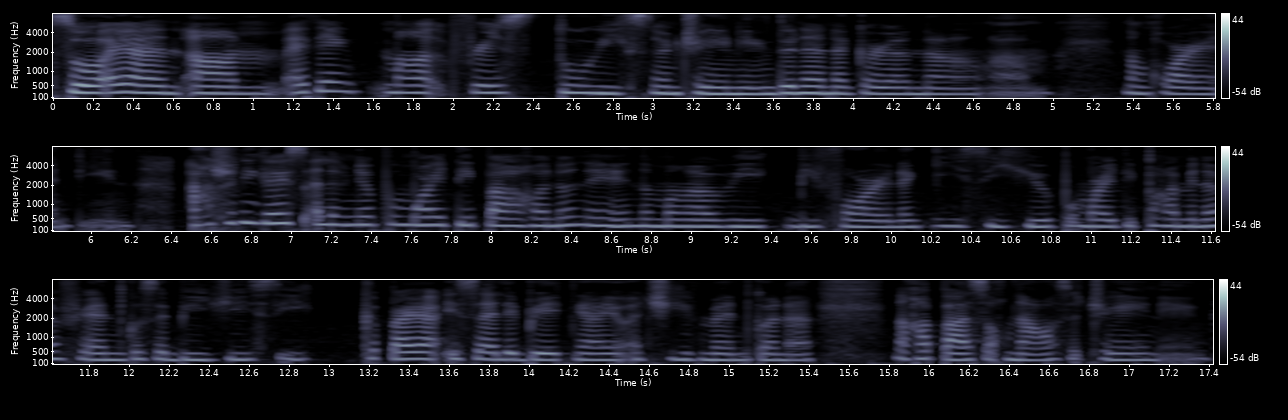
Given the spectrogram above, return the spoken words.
So, ayan, um, I think mga first two weeks ng training, doon na nagkaroon ng, um, ng quarantine. Actually, guys, alam niyo, pumarty pa ako noon eh, ng mga week before, nag-ECU. Pumarty pa kami ng friend ko sa BGC para i-celebrate nga yung achievement ko na nakapasok na ako sa training.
